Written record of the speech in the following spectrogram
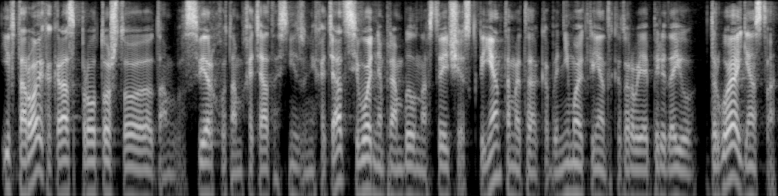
И второе, как раз про то, что там сверху там хотят, а снизу не хотят. Сегодня прям был на встрече с клиентом, это как бы не мой клиент, которого я передаю в другое агентство.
